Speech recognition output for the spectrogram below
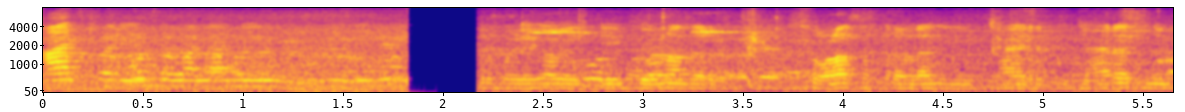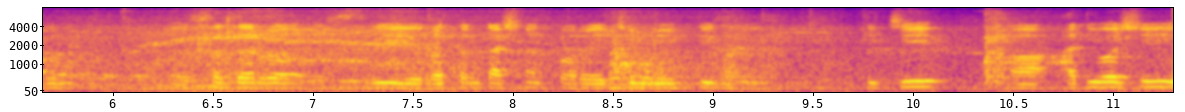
आजपर्यंत मला नियुक्ती बळेगाव येथे दोन हजार सोळा सतराला जाहीर जाहिरात निघून सदर श्री रतन काशनाथ पवार याची नियुक्ती झाली. तिची आदिवासी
